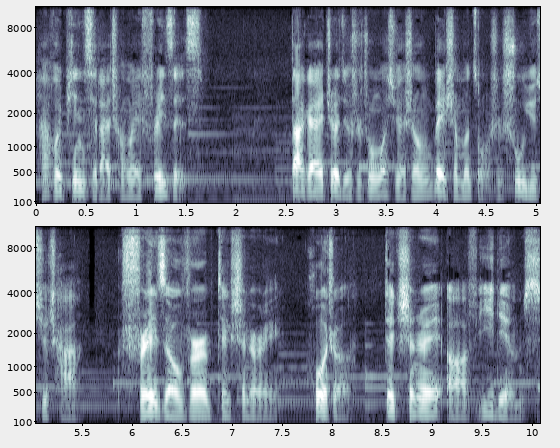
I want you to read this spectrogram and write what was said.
还会拼起来成为 phrases。大概这就是中国学生为什么总是疏于去查。Phrasal Verb Dictionary 或者 Dictionary of Idioms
